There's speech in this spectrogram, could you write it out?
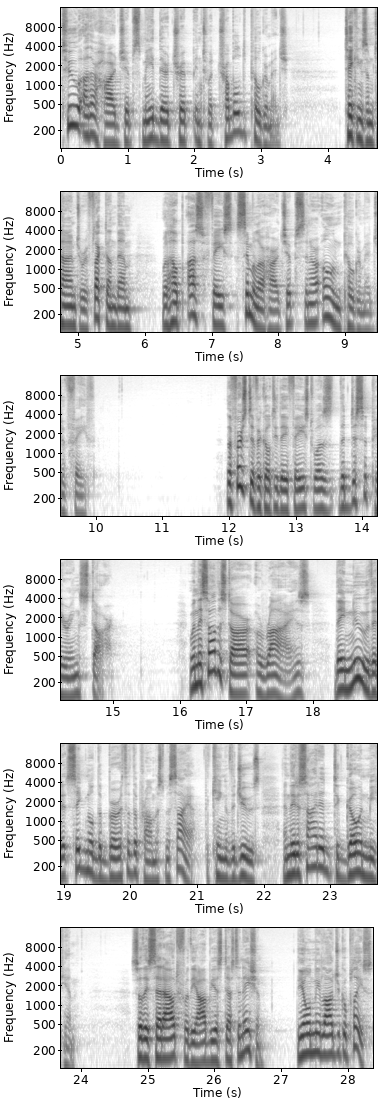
Two other hardships made their trip into a troubled pilgrimage. Taking some time to reflect on them will help us face similar hardships in our own pilgrimage of faith. The first difficulty they faced was the disappearing star. When they saw the star arise, they knew that it signaled the birth of the promised Messiah, the King of the Jews, and they decided to go and meet him. So they set out for the obvious destination, the only logical place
